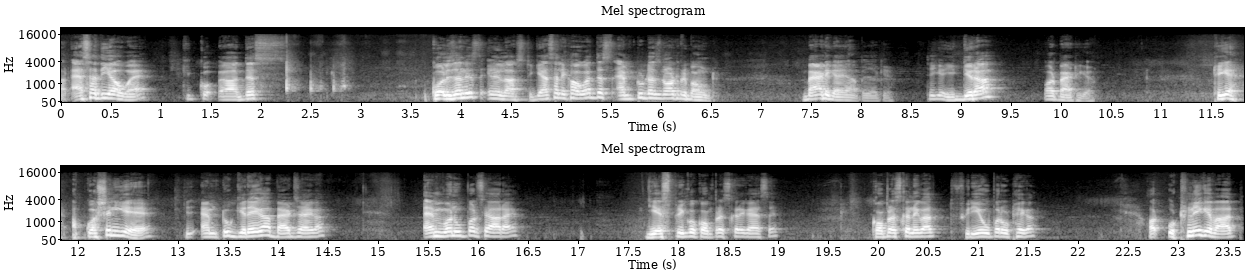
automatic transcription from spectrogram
और ऐसा दिया हुआ है कि दिस कोलिजन इज़ इन इलास्टिक ऐसा लिखा होगा this M two does not rebound बैठ गया यहाँ पे जाके। ठीक है? ये गिरा और बैठ गया। ठीक है? अब क्वेश्चन ये है कि एम टू गिरेगा, बैठ जाएगा। एम वन ऊपर से आ रहा है। ये स्प्रिंग को कॉम्प्रेस करेगा ऐसे। कॉम्प्रेस करने के बाद फिर ये ऊपर उठेगा। और उठने के बाद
